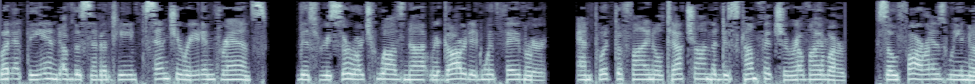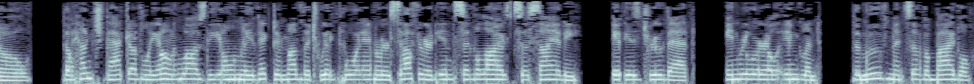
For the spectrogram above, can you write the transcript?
But at the end of the 17th century in France, this research was not regarded with favor, and put the final touch on the discomfiture of Aymar. So far as we know, the hunchback of Lyon was the only victim of the twig who ever suffered in civilized society. It is true that, in rural England, the movements of a Bible,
